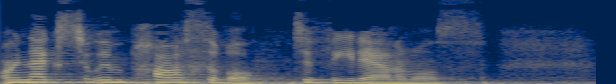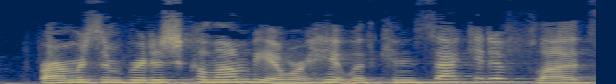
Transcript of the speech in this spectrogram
or next to impossible to feed animals. Farmers in British Columbia were hit with consecutive floods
